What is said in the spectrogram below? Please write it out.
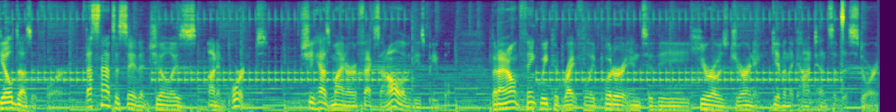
Gil does it for her. That's not to say that Jill is unimportant. She has minor effects on all of these people but I don't think we could rightfully put her into the hero's journey given the contents of this story.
